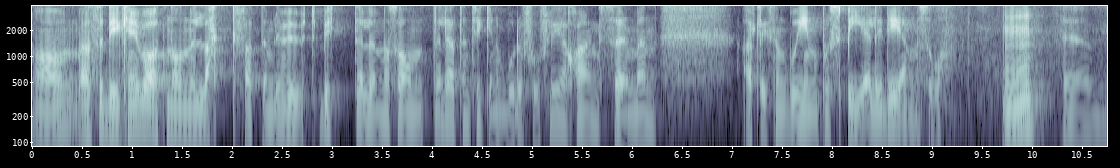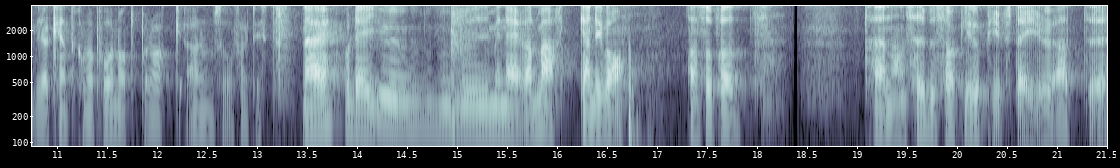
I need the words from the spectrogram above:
Ja, alltså det kan ju vara att någon är lack för att den blev utbytt eller något sånt. Eller att den tycker den borde få fler chanser. Men att liksom gå in på spelidén så. Mm. Eh, jag kan inte komma på något på rak arm så faktiskt. Nej, och det är ju minerad mark kan det ju vara. Alltså för att tränarens huvudsakliga uppgift är ju att eh,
